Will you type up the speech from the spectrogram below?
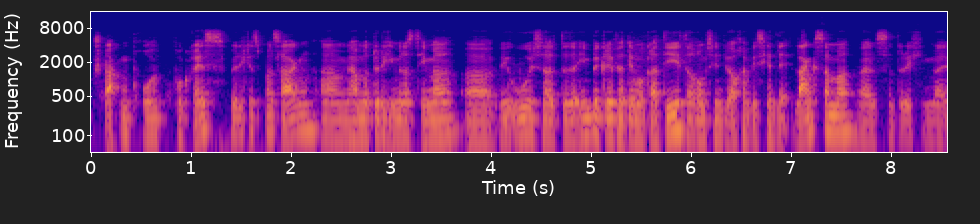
starken Pro Progress, würde ich jetzt mal sagen. Ähm, wir haben natürlich immer das Thema, äh, EU ist halt der Inbegriff der Demokratie, darum sind wir auch ein bisschen langsamer, weil es natürlich immer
